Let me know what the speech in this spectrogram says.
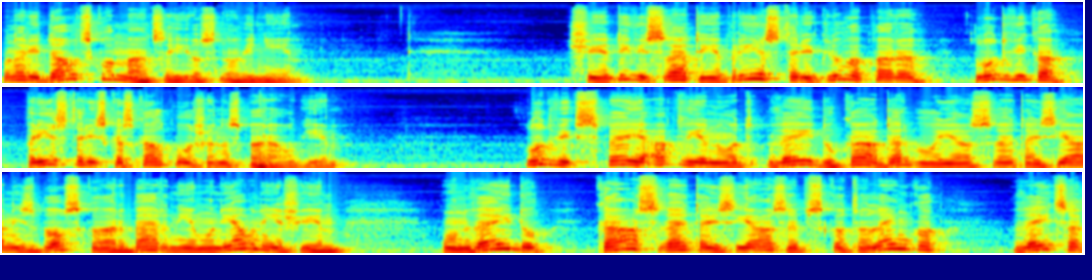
un arī daudz ko mācījos no viņiem. Šie divi svētie priesteri kļuva par Ludvika priesteriskas kalpošanas paraugiem. Ludvigs spēja apvienot veidu, kā darbojās svētais Jānis Bosko ar bērniem un jauniešiem, un veidu, kā svētais Jāzeps Kotolenko veica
